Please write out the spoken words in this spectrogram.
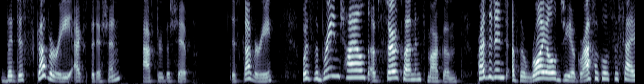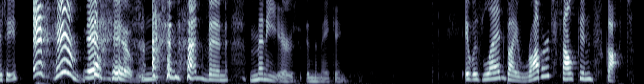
the Discovery Expedition, after the ship Discovery, was the brainchild of Sir Clements Markham, president of the Royal Geographical Society, ahem, Ahem. and had been many years in the making. It was led by Robert Falcon Scott,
